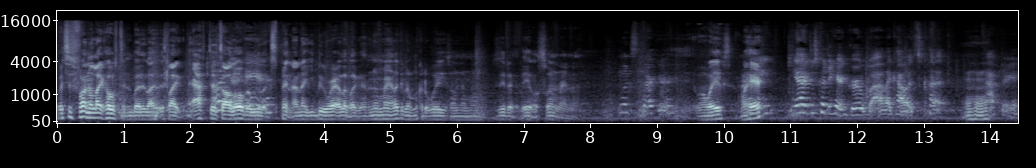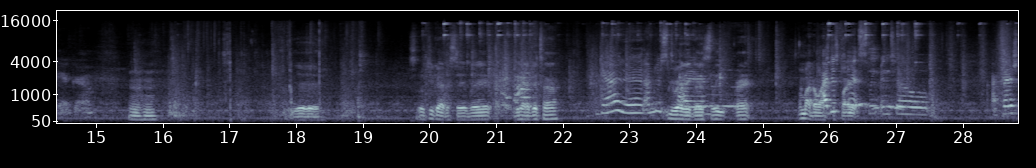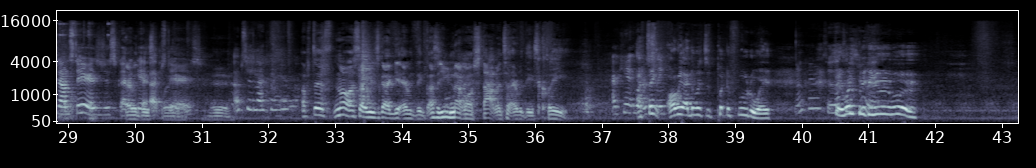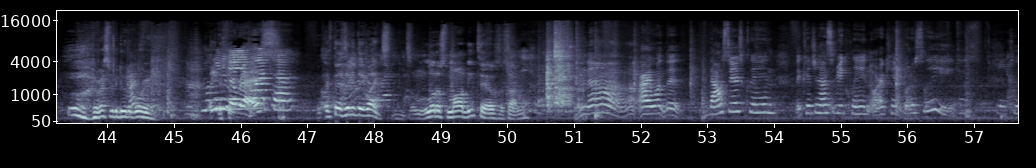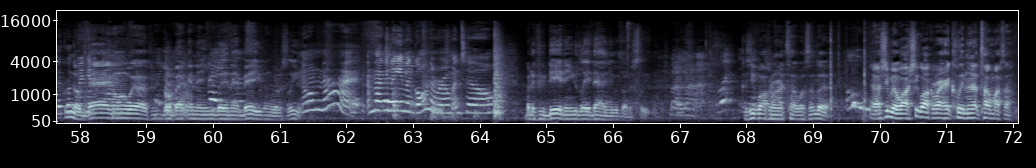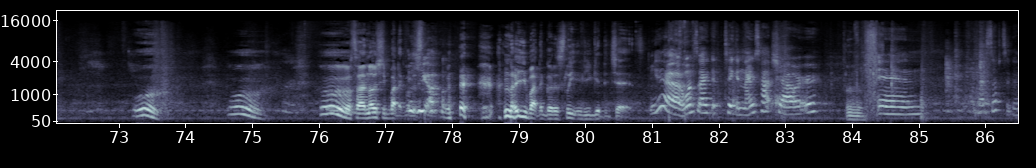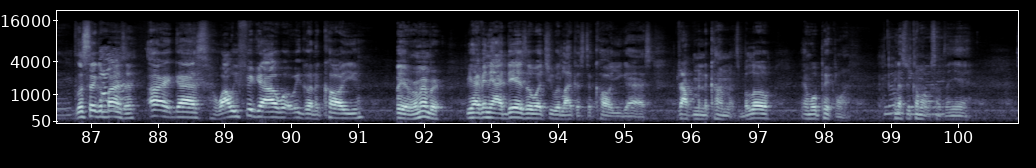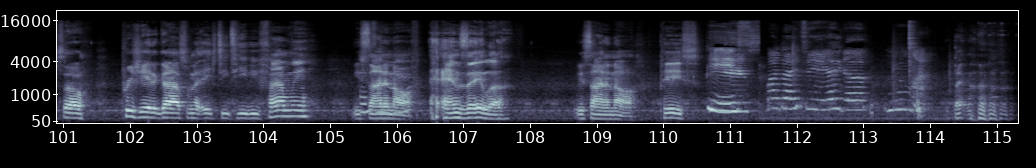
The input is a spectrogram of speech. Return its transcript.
which is fun to like hosting. But like it's like after it's all over, we look spent. I know you do, right? I look like a new man. Look at them. Look at the waves on them. man. See that? They don't swim right now. looks darker. My waves? My hair? Yeah, just because your hair grew, but I like how it's cut Mm-hmm. after your hair grew. Mm-hmm. Yeah. So what you got to say, babe? You had a good time? Yeah, I did. I'm just You ready to go to sleep, right? I'm about to watch I just the can't sleep until I finish downstairs. Just gotta get upstairs. clean. Yeah. Upstairs not clean. Upstairs? No, I said we just gotta get everything. I said you're not gonna stop until everything's clean. I can't go I to think sleep. all we gotta do is just put the food away. Okay, so The that's rest we can do in the morning. Oh, the rest we can do in the morning. What do you mean the rest? If there's anything like some little small details or something. No, I want the downstairs clean, the kitchen has to be clean, or I can't go to sleep. So the You quicker know we get daggone well if you go back in there and you lay in that bed, you gonna go to sleep. No, I'm not. I'm not gonna even go in the room until. But if you did and you lay down, you would go to sleep. But I'm not. Cause you walking around telling us, look, Uh, she been walk, she walking around here cleaning up, talking about something. Ooh, ooh, ooh. So I know she about to go to sleep. I know you about to go to sleep if you get the chance. Yeah, once I take a nice hot shower Mm. and put my stuff together. Let's say goodbye, son. All right, guys. While we figure out what we're gonna call you, but yeah, remember, if you have any ideas of what you would like us to call you guys, drop them in the comments below, and we'll pick one. Unless we come up with something, yeah. So, appreciate it, guys, from the HTTV family. We signing off. And Zayla, we signing off. Peace. Peace. Bye bye. See you later. Mwah. thank.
